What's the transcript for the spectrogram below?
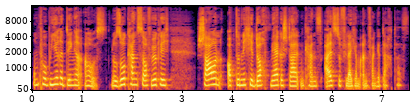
und probiere Dinge aus. Nur so kannst du auch wirklich schauen, ob du nicht hier doch mehr gestalten kannst, als du vielleicht am Anfang gedacht hast.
